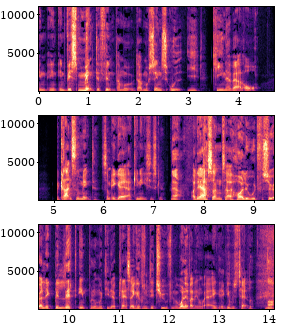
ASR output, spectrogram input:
en, en, en vis mængde film, der må, der må sendes ud i Kina hvert år. Begrænset mængde, som ikke er kinesiske. Ja. Og det er sådan, så at Hollywood forsøger at lægge billet ind på nogle af de der pladser. Jeg kan ikke huske, om det er 20 film, whatever det nu er. Ikke? Jeg kan ikke huske tallet. Nej.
